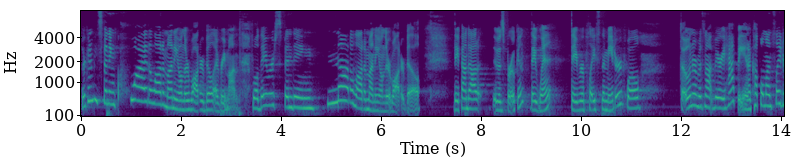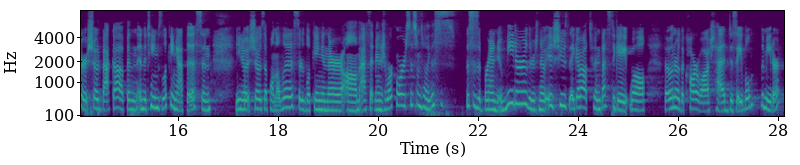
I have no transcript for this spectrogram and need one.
they're going to be spending quite a lot of money on their water bill every month. Well, they were spending not a lot of money on their water bill. They found out it was broken. They went, they replaced the meter. Well, the owner was not very happy. And a couple months later, it showed back up, and, and the team's looking at this, and you know, it shows up on the list. They're looking in their um, asset managed work order systems. They're like, this is this is a brand new meter. There's no issues. They go out to investigate. Well, the owner of the car wash had disabled the meter,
